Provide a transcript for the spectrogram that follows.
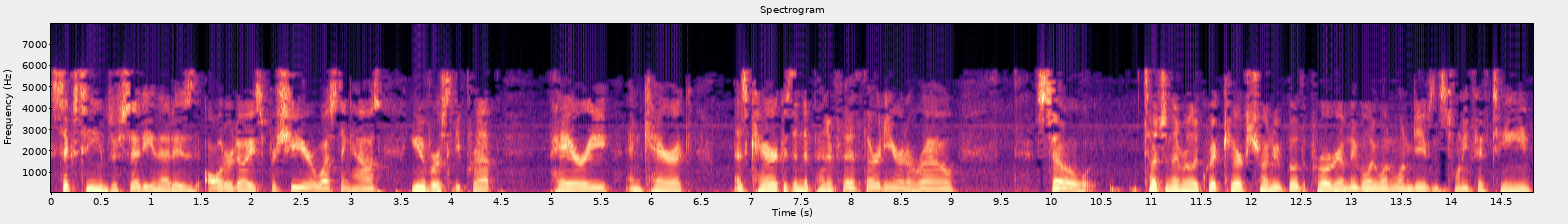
six teams are city, and that is Allderdice, Brashear, Westinghouse, University Prep, Perry, and Carrick, as Carrick is independent for the third year in a row. So, touching them really quick, Carrick's trying to rebuild the program. They've only won one game since 2015.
